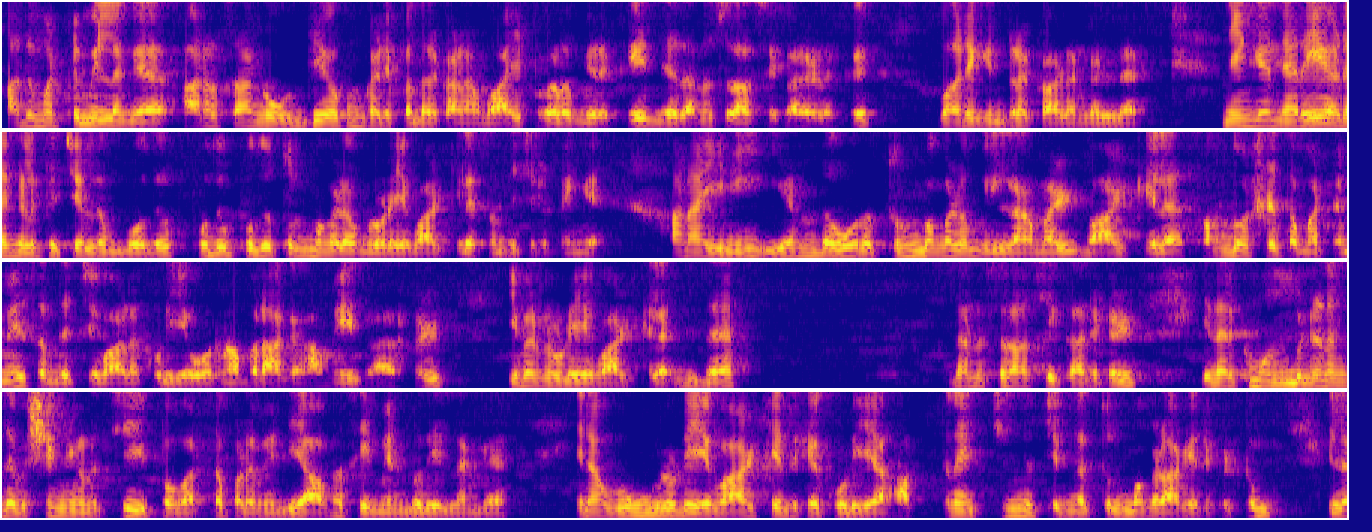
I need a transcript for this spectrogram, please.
அது மட்டும் இல்லைங்க அரசாங்க உத்தியோகம் கிடைப்பதற்கான வாய்ப்புகளும் இருக்கு. இந்த தனுசு ராசிக்காரர்களுக்கு வருகின்ற காலங்கள்ல. நீங்க நிறைய இடங்களுக்கு செல்லும் போது புது புது துன்பங்களை உங்களுடைய வாழ்க்கையில சந்திச்சிருப்பீங்க. ஆனா இனி எந்த ஒரு துன்பங்களும் இல்லாமல் வாழ்க்கையில சந்தோஷத்தை மட்டுமே சந்திச்சு வாழக்கூடிய ஒரு நபராக அமைவார்கள் இவர்களுடைய வாழ்க்கையில இந்த தனுசு ராசிக்காரர்கள் இதற்கு முன்பு நடந்த விஷயங்கள் நினைச்சு இப்ப வருத்தப்பட வேண்டிய அவசியம் என்பது இல்லைங்க. ஏன்னா உங்களுடைய வாழ்க்கையில் இருக்கக்கூடிய அத்தனை சின்ன சின்ன துன்பங்களாக இருக்கட்டும் இல்ல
